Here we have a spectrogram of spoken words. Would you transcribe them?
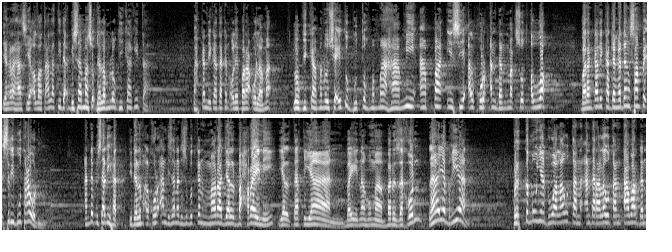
Yang rahasia Allah taala tidak bisa masuk dalam logika kita. Bahkan dikatakan oleh para ulama, logika manusia itu butuh memahami apa isi Al-Quran dan maksud Allah barangkali kadang-kadang sampai seribu tahun anda bisa lihat di dalam Al-Quran di sana disebutkan marajal bahraini yaltaqiyan bainahuma barzakhun la yabghiyan bertemunya dua lautan antara lautan tawar dan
